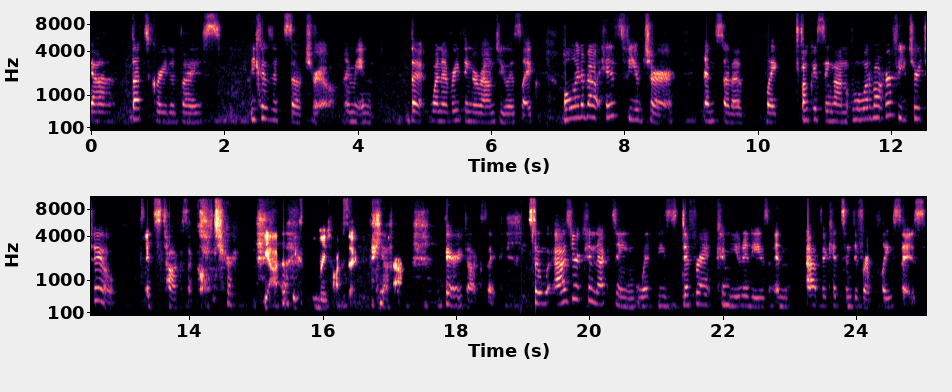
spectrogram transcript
Yeah, that's great advice because it's so true. I mean, that when everything around you is like, well, what about his future? Instead of like focusing on, well, what about her future too? It's toxic culture. Yeah, extremely toxic. yeah, very toxic. So, as you're connecting with these different communities and advocates in different places.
